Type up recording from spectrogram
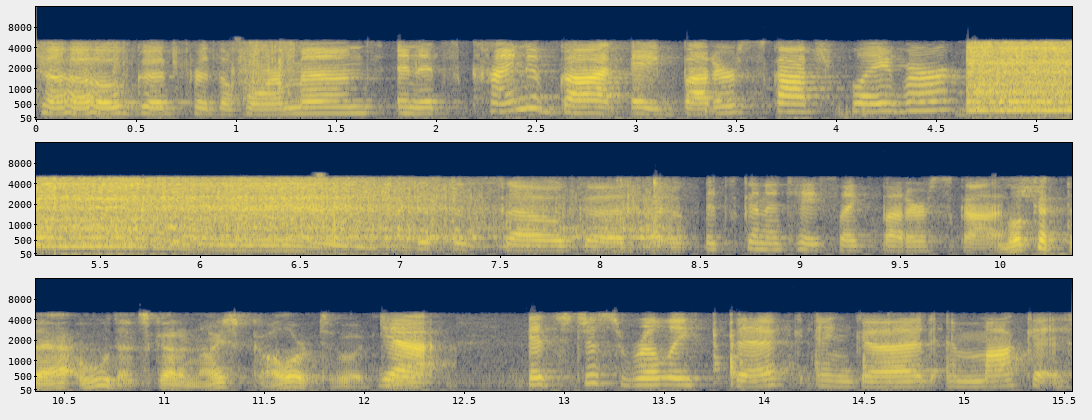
so good for the hormones, and it's kind of got a butterscotch flavor. This is so good. It's going to taste like butterscotch. Look at that. Ooh, that's got a nice color to it. too. Yeah, it's just really thick and good, and maca is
